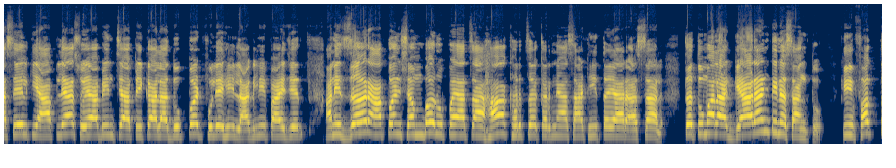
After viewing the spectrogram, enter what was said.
असेल की आपल्या सोयाबीनच्या पिकाला दुप्पट फुले ही लागली पाहिजेत आणि जर आपण शंभर रुपयाचा हा खर्च करण्यासाठी तयार असाल तर तुम्हाला गॅरंटीनं सांगतो की फक्त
